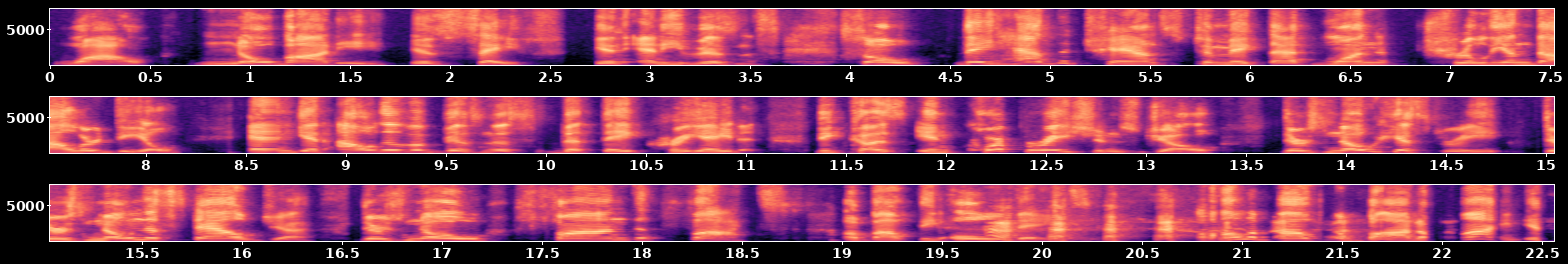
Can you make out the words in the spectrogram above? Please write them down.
wow, nobody is safe in any business. So they had the chance to make that 1 trillion dollar deal and get out of a business that they created. Because in corporations, Joe, there's no history, there's no nostalgia, there's no fond thoughts about the old days. all about the bottom line. It's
